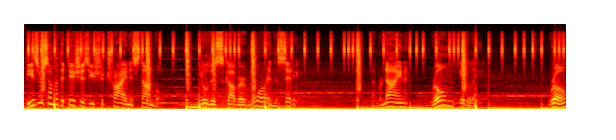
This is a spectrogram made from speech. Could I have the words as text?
These are some of the dishes you should try in Istanbul. You'll discover more in the city. Number 9. Rome, Italy Rome,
